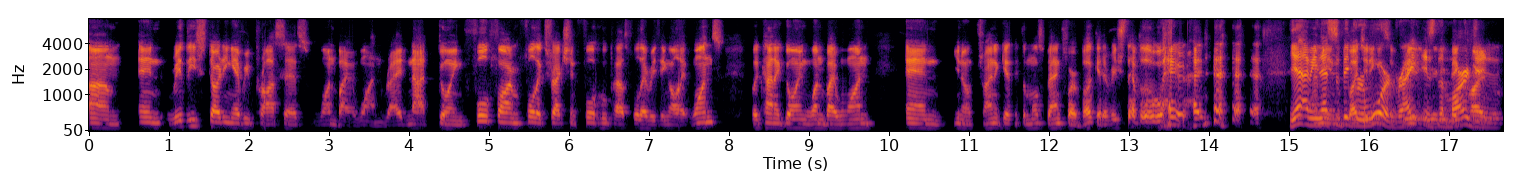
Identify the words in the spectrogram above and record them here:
Um, and really starting every process one by one, right? Not going full farm, full extraction, full hoop house, full everything all at once, but kind of going one by one and you know trying to get the most bang for our buck at every step of the way right? Yeah i mean I that's mean, the big reward is right really, is really the margin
